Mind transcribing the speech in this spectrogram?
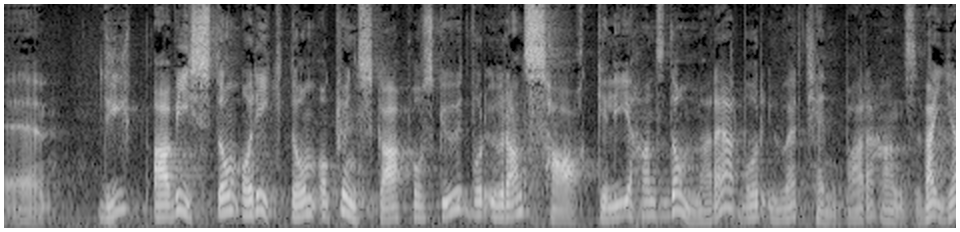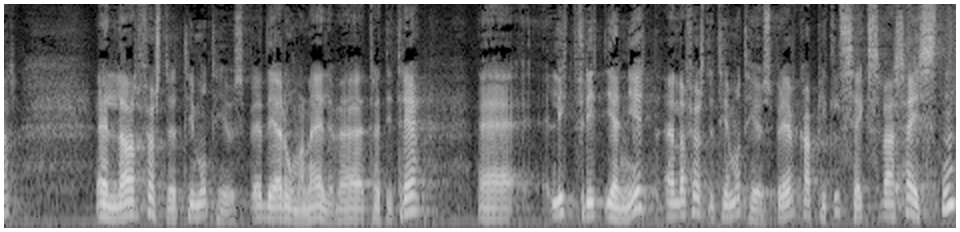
eh, dyp av visdom og rikdom og kunnskap hos Gud, hvor uransakelige hans dommer er, hvor uerkjennbare hans veier. Eller 1. Timoteus, det er Romerne 11, 33, eh, litt fritt gjengitt. Eller 1. Timoteus brev, kapittel 6, vers 16,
